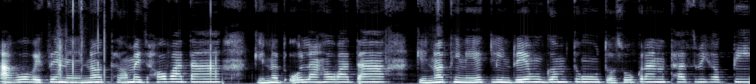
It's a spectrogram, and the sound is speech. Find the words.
આ હોવે છે ને નથ અમે જ હવાતા, કે નથ ઓલા હવાતા, કે નથી ને એકલીને રહેવું ગમતું, તો છોકરાને થાસવી શકતી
